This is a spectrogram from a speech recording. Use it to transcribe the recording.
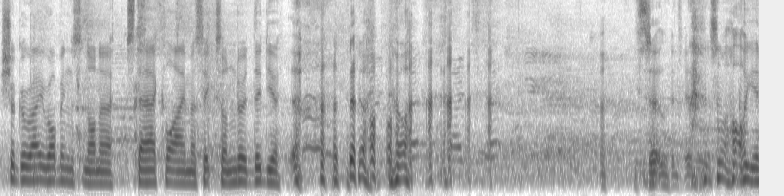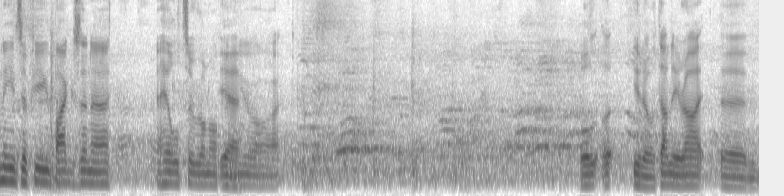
Sugar Ray Robinson on a stair climber 600, did you? Certainly didn't. All you need is a few bags and a, a hill to run up Yeah. and you're all right. Well, uh, you know, Danny Wright um,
